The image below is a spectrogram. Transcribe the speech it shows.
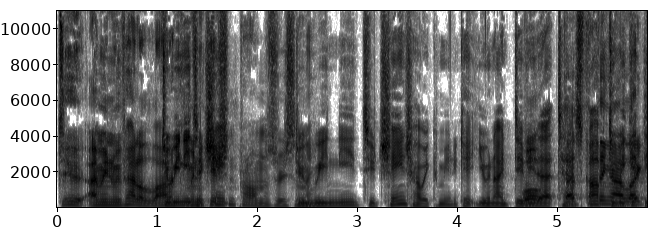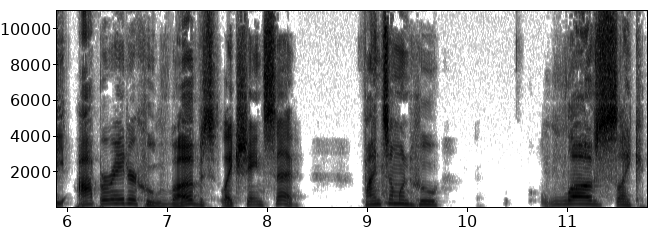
dude. I mean, we've had a lot Do of we need to communication change- problems recently. Do we need to change how we communicate? You and I divvy Well, that task up. Do I we like- get the operator who loves, like Shane said, find someone who loves like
